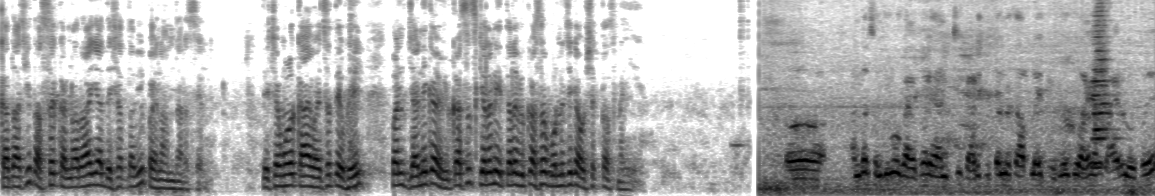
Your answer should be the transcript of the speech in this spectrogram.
कदाचित असं करणारा या देशातला मी पहिला आमदार असेल. त्याच्यामुळं काय व्हायचं ते होईल पण ज्यांनी काय विकासच केला नाही त्याला विकासावर बोलण्याची काही आवश्यकताच नाही आहे आमदार संजीवभाऊ गायकवाड यांची गाडी धुतानाचा आपला एक व्हिडिओ जो आहे व्हायरल होतोय.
